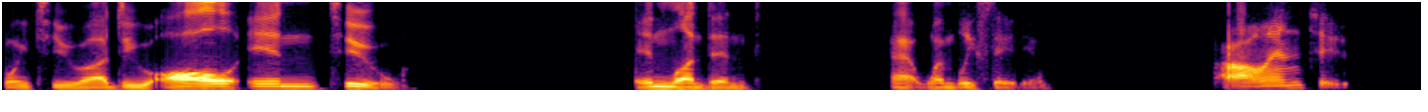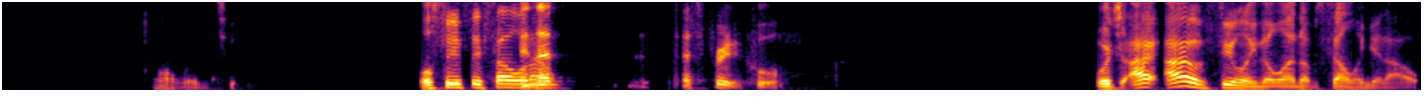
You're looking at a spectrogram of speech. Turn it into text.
going to uh, do all in two in London at Wembley Stadium. All in two. All in two. We'll see if they sell it and out. that that's pretty cool. Which I, I have a feeling they'll end up selling it out.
